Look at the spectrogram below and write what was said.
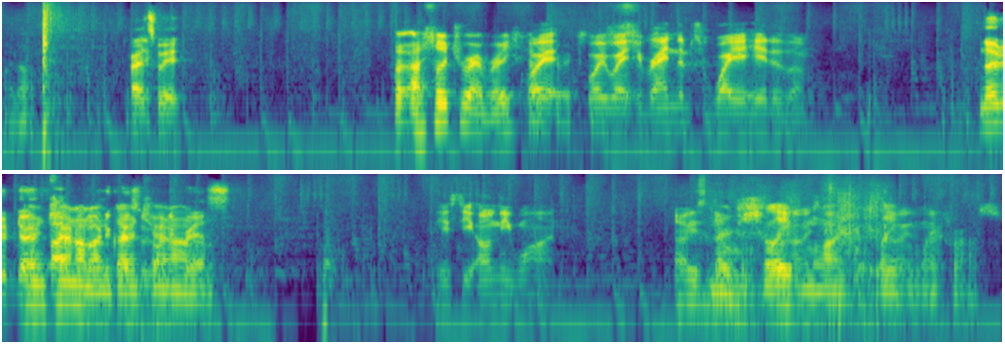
Wait not? Alright, sweet. I, I thought you were at race car Wait, tracks. wait, wait. Random's way ahead of them. No, don't, Don't turn on going him, don't turn to on Chris. He's the only one. No, he's No, not. just leave No, him alone. Just leave him. he's Wait for us.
